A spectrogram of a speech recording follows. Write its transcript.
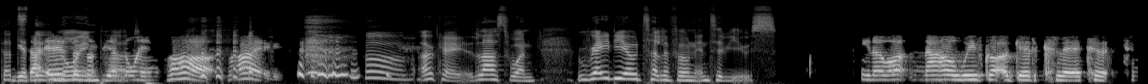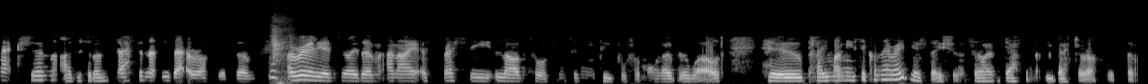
That's yeah, that the is annoying the part. annoying part, right? oh, okay, last one. Radio telephone interviews. You know what? Now we've got a good, clear co- connection. I just said I'm definitely better off with them. I really enjoy them, and I especially love talking to new people from all over the world who play my music on their radio station. So I'm definitely better off with them.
